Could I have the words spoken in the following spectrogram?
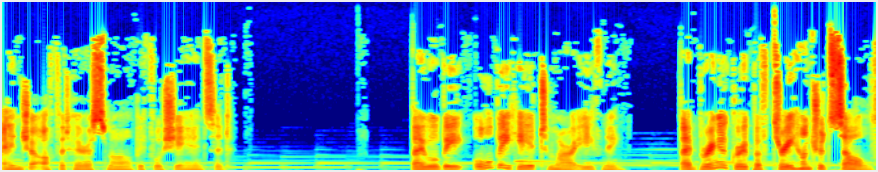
Anja offered her a smile before she answered. They will be all be here tomorrow evening. They bring a group of 300 souls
